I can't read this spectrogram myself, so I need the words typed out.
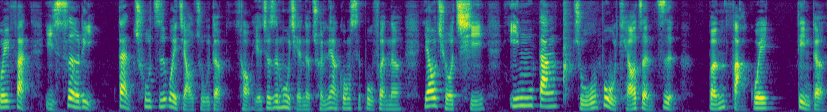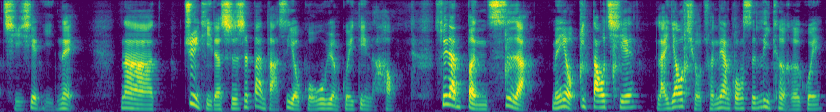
规范已设立但出资未缴足的，好、哦，也就是目前的存量公司部分呢，要求其。应当逐步调整至本法规定的期限以内。那具体的实施办法是由国务院规定的。哈，虽然本次啊没有一刀切来要求存量公司立刻合规，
